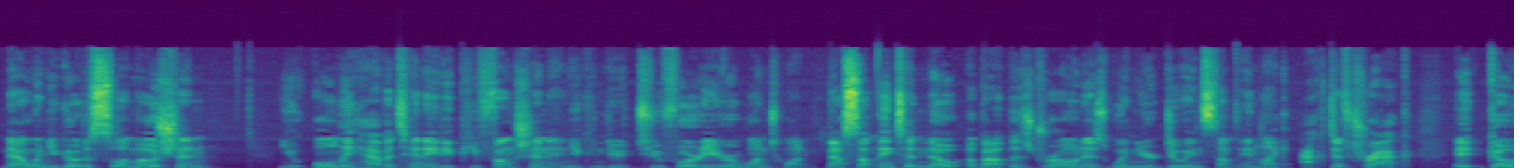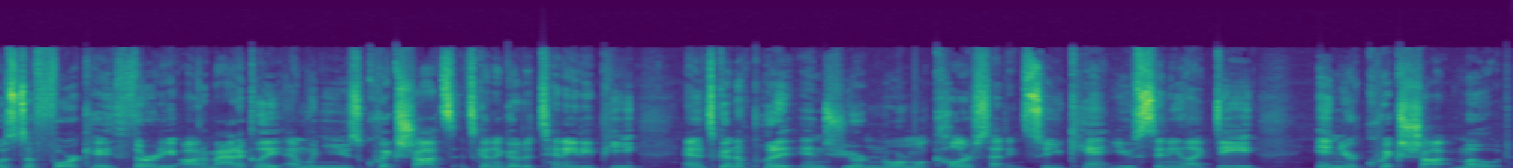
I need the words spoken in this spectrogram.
Now, when you go to slow motion, you only have a 1080p function and you can do 240 or 120. Now something to note about this drone is when you're doing something like active track, it goes to 4K 30 automatically and when you use quick shots, it's gonna go to 1080p and it's gonna put it into your normal color settings. So you can't use Cine like D in your quick shot mode.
